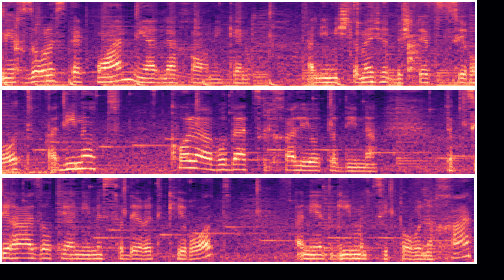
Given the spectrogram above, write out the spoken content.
אני אחזור לסטפ 1 מיד לאחר מכן. אני משתמשת בשתי פצירות עדינות. כל העבודה צריכה להיות עדינה. את הפצירה הזאת אני מסדרת קירות, אני אדגים על ציפורן אחת,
